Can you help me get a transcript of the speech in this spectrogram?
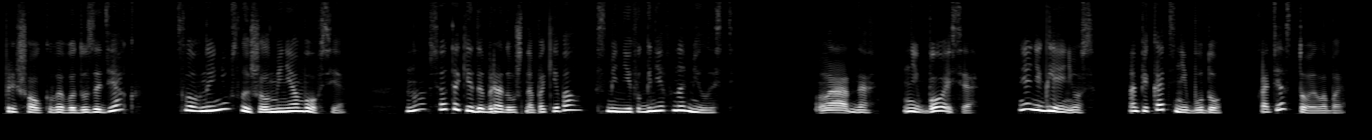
Пришел к выводу зодиак, словно и не услышал меня вовсе, но все таки добродушно покивал, сменив гнев на милость. «Ладно, не бойся, я не Глениус, опекать не буду, хотя стоило бы.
